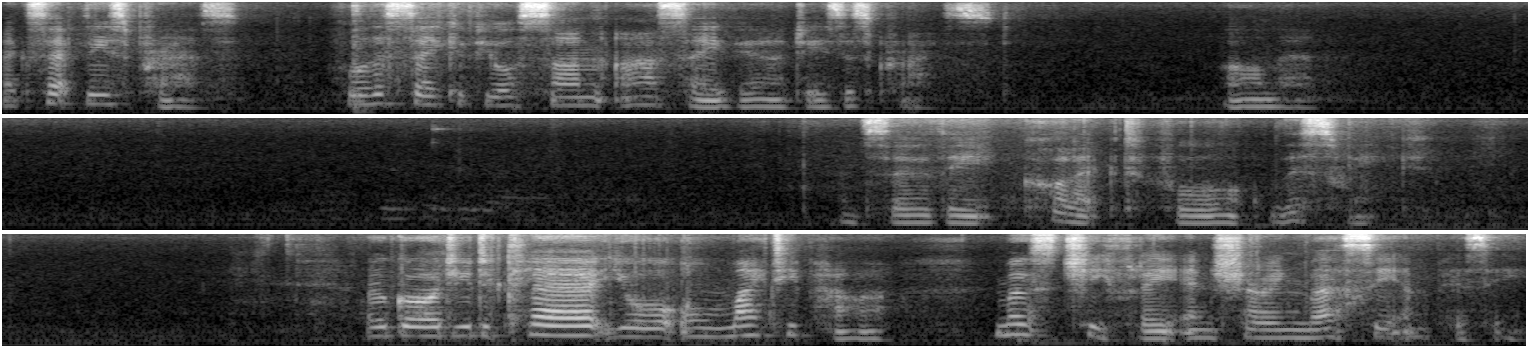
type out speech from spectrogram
accept these prayers for the sake of your Son, our Saviour, Jesus Christ. Amen. And so the collect for this week. O God, you declare your almighty power, most chiefly in showing mercy and pity.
